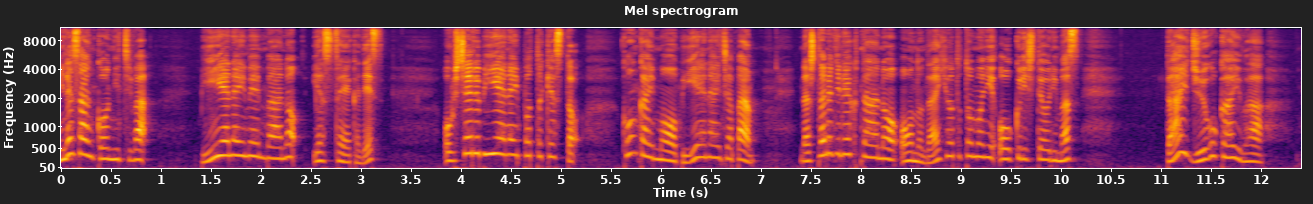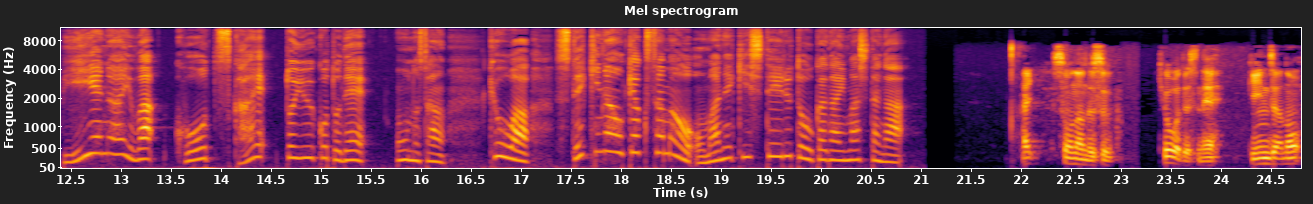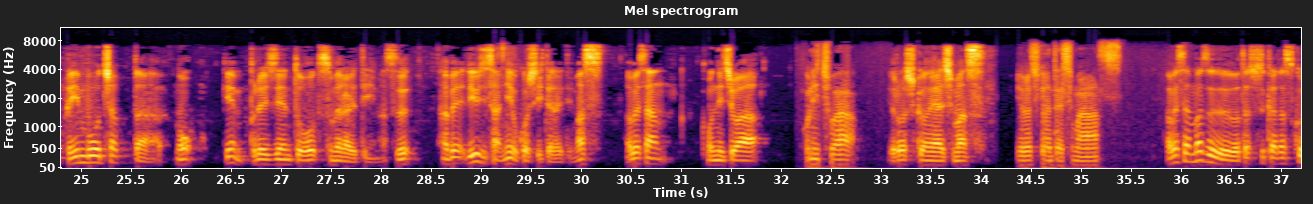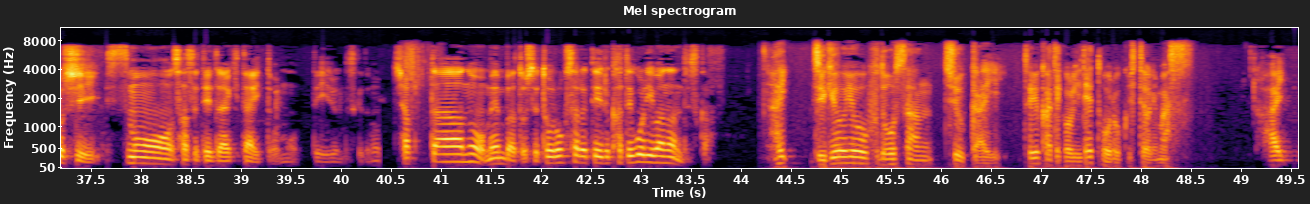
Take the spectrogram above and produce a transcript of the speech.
皆さんこんにちは。BNI メンバーの安さやかです。オフィシャル BNI ポッドキャスト。今回も BNI ジャパン、ナショナルディレクターの大野代表とともにお送りしております。第15回は BNI はこう使えということで、大野さん、今日は素敵なお客様をお招きしていると伺いましたが。はい、そうなんです。今日はですね、銀座のレインボーチャプターの現プレジデントを務められています、安倍隆二さんにお越しいただいています。安倍さん、こんにちは。こんにちは。よろしくお願いします。よろしくお願いいたします。安倍さん、まず私から少し質問をさせていただきたいと思っているんですけども、チャプターのメンバーとして登録されているカテゴリーは何ですか？はい。事業用不動産仲介というカテゴリーで登録しております。はい。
